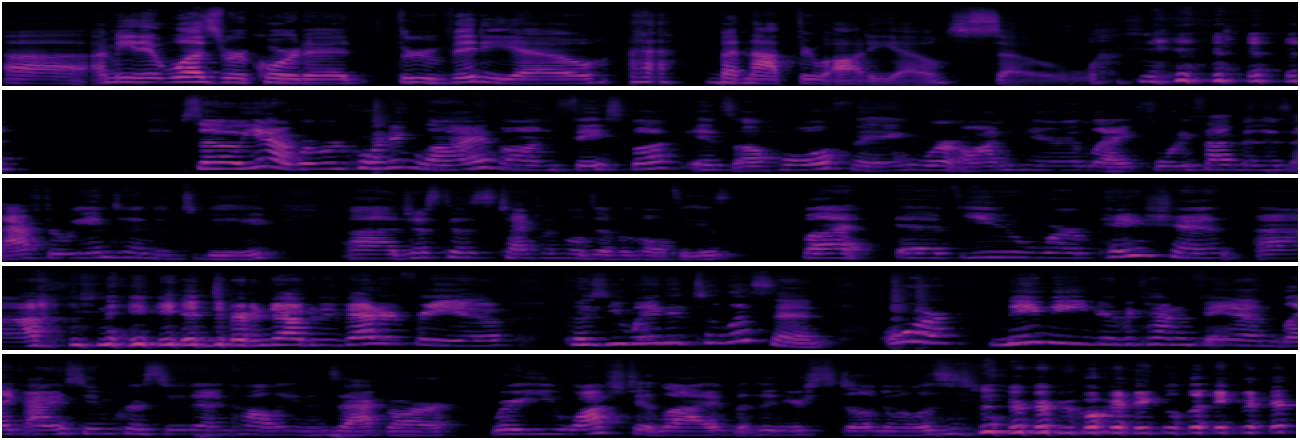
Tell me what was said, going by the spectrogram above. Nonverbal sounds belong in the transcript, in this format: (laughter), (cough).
Uh, I mean, it was recorded through video, (laughs) but not through audio. So (laughs) so yeah, we're recording live on Facebook. It's a whole thing. We're on here like 45 minutes after we intended to be, uh, just because technical difficulties. But if you were patient, uh, (laughs) maybe it turned out to be better for you because you waited to listen. Or maybe you're the kind of fan, like I assume Christina and Colleen and Zach are, where you watched it live, but then you're still going (laughs) to listen to the recording (laughs) later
